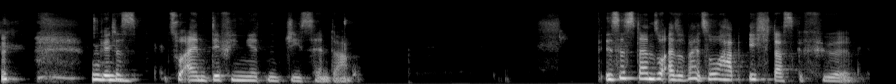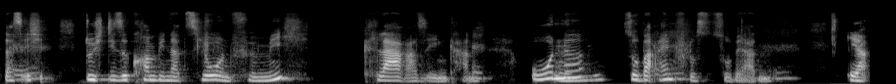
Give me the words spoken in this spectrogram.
wird es zu einem definierten G-Center. Ist es dann so, also weil so habe ich das Gefühl, dass ich durch diese Kombination für mich klarer sehen kann, ohne mhm. so beeinflusst zu werden. Ja,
